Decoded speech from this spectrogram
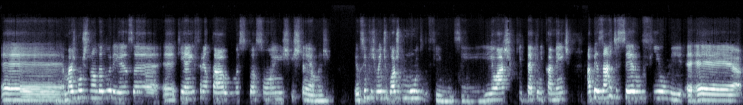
é, mas mostrando a dureza é, que é enfrentar algumas situações extremas. Eu simplesmente gosto muito do filme, assim, e eu acho que tecnicamente, apesar de ser um filme é, é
